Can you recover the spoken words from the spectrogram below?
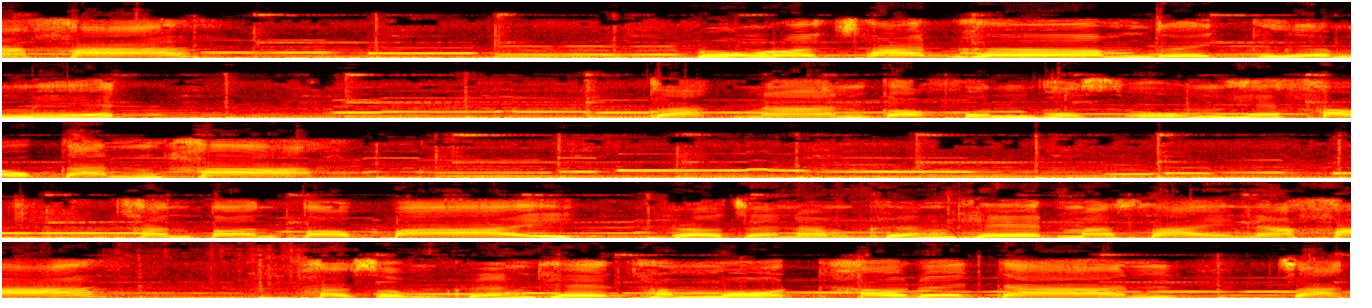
นะคะ ปรุงรสชาติเพิ่มด้วยเกลือเม็ด จากนั้นก็คนผสมให้เข้ากันค่ะ ขั้นตอนต่อไป เราจะนำเครื่องเทศมาใส่นะคะ ผสมเครื่องเทศทั้งหมดเข้าด้วยกัน จาก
